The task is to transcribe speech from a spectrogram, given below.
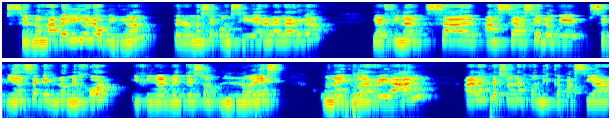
se nos ha pedido la opinión, pero no se considera a la larga y al final se hace lo que se piensa que es lo mejor y finalmente eso no es una ayuda real a las personas con discapacidad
